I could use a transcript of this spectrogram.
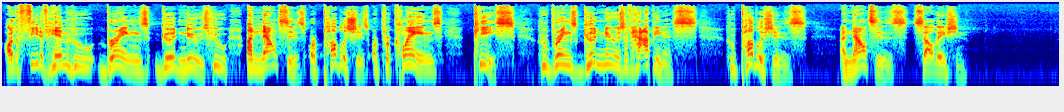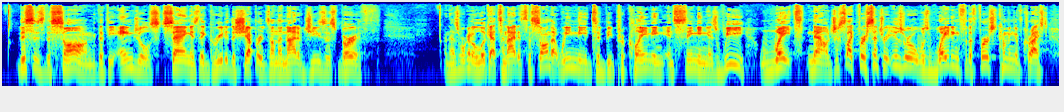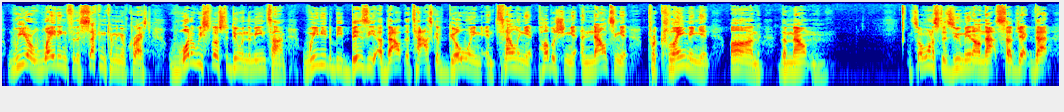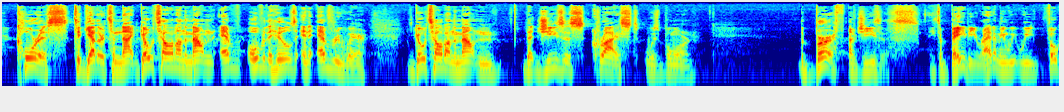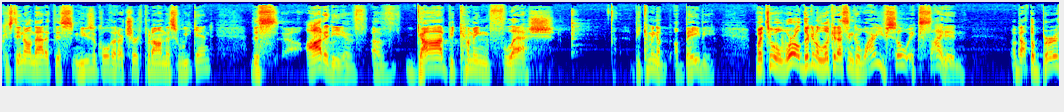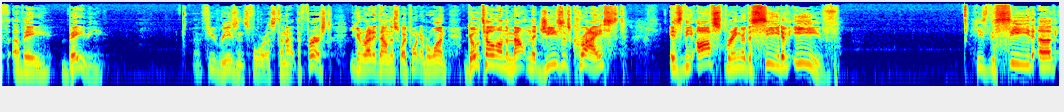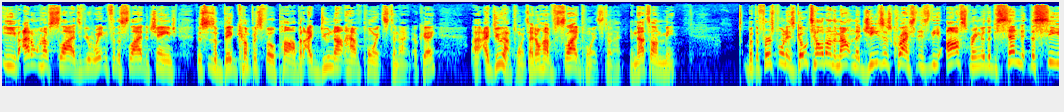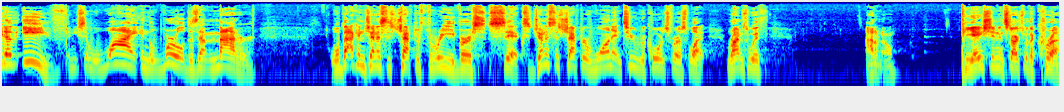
are the feet of him who brings good news, who announces or publishes or proclaims peace, who brings good news of happiness, who publishes, announces salvation. This is the song that the angels sang as they greeted the shepherds on the night of Jesus' birth. And as we're going to look at tonight, it's the song that we need to be proclaiming and singing as we wait now. Just like first century Israel was waiting for the first coming of Christ, we are waiting for the second coming of Christ. What are we supposed to do in the meantime? We need to be busy about the task of going and telling it, publishing it, announcing it, proclaiming it on the mountain. And so I want us to zoom in on that subject, that chorus together tonight. Go tell it on the mountain, ev- over the hills, and everywhere. Go tell it on the mountain that Jesus Christ was born. The birth of Jesus. He's a baby, right? I mean, we, we focused in on that at this musical that our church put on this weekend. This uh, oddity of, of God becoming flesh, becoming a, a baby. But to a world, they're going to look at us and go, Why are you so excited about the birth of a baby? a few reasons for us tonight. The first, you can write it down this way. Point number one go tell on the mountain that Jesus Christ is the offspring or the seed of Eve. He's the seed of Eve. I don't have slides. If you're waiting for the slide to change, this is a big compass faux pas, but I do not have points tonight, okay? I do have points. I don't have slide points tonight, and that's on me. But the first point is go tell it on the mountain that Jesus Christ is the offspring or the descendant, the seed of Eve. And you say, well, why in the world does that matter? Well, back in Genesis chapter 3, verse 6, Genesis chapter 1 and 2 records for us what? Rhymes with I don't know, Creation and starts with a cr.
